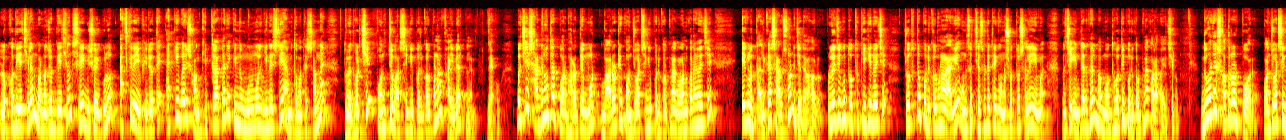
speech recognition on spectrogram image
লক্ষ্য দিয়েছিলেন বা নজর দিয়েছিলেন সেই বিষয়গুলো আজকের এই ভিডিওতে একেবারে সংক্ষিপ্ত আকারে কিন্তু মূল মূল জিনিস নিয়ে আমি তোমাদের সামনে তুলে ধরছি পঞ্চবার্ষিকী পরিকল্পনা ফাইভ ইয়ার প্ল্যান দেখো, বলছি স্বাধীনতার পর ভারতে মোট বারোটি পঞ্চবার্ষিকী পরিকল্পনা গ্রহণ করা হয়েছে। এগুলোর তালিকা সালসহ নিচে দেওয়া হলো। উল্লেখযোগ্য তথ্য কী কী রয়েছে? চতুর্থ পরিকল্পনার আগে উনিশশো ছেষট্টি থেকে উনসত্তর সালে বলছে ইন্টারভেল বা মধ্যবর্তী পরিকল্পনা করা হয়েছিল। দু হাজার সতেরোর পর পঞ্চবার্ষিক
